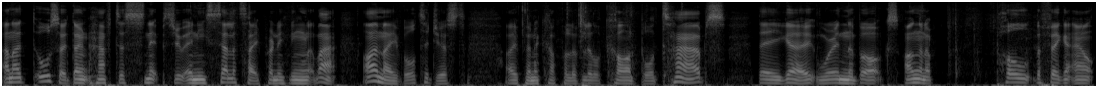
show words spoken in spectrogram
And I also don't have to snip through any sellotape or anything like that. I'm able to just open a couple of little cardboard tabs. There you go, we're in the box. I'm going to pull the figure out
